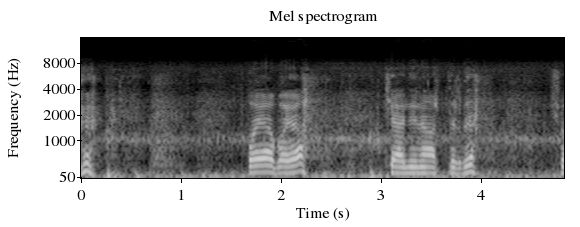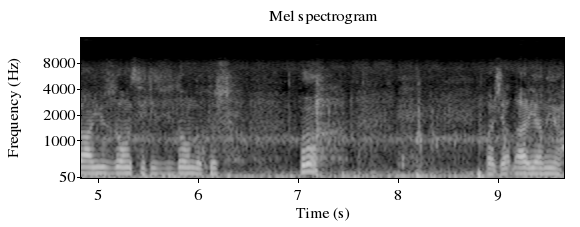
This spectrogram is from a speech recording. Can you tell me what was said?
baya baya kendini arttırdı. Şu an %18, %19. Uh. Bacaklar yanıyor.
